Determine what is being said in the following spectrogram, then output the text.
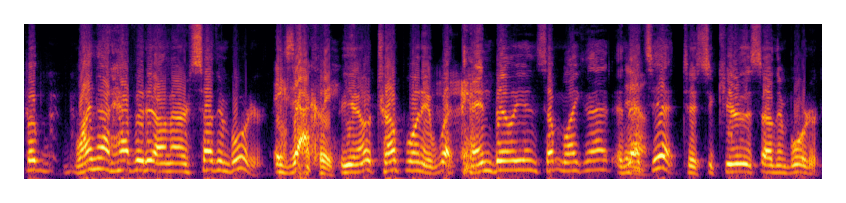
but why not have it on our southern border? Exactly. You know, Trump wanted what, 10 billion, something like that, and yeah. that's it to secure the southern border,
